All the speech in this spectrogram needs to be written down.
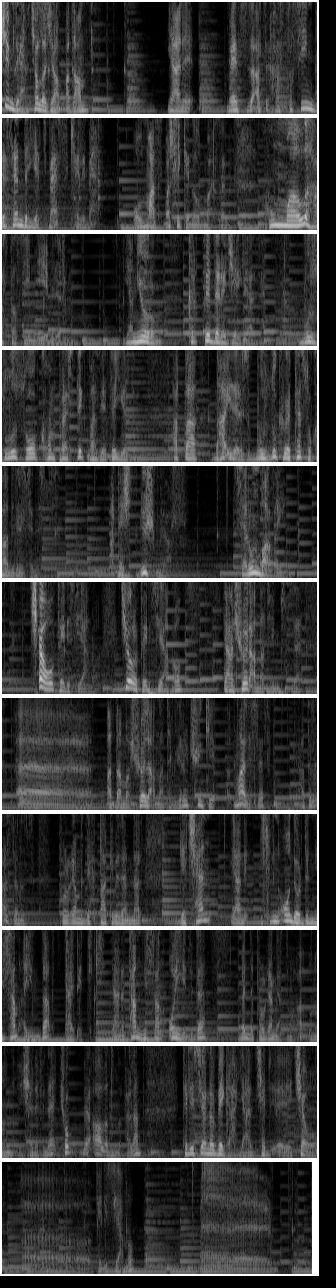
Şimdi çalacağım adam yani ben size artık hastasıyım desem de yetmez kelime. Olmaz başka kelime olmak zorunda. Hummalı hastasıyım diyebilirim. Yanıyorum 41 dereceye geldi. Buzlu soğuk kompreslik vaziyete girdim. Hatta daha ilerisi buzlu küvete sokabilirsiniz. Ateş düşmüyor. Serum bağlayın. Ciao Feliciano. Ciao Feliciano. Yani şöyle anlatayım size. Ee, adamı şöyle anlatabilirim. Çünkü maalesef hatırlarsanız programı takip edenler geçen yani 2014'ün Nisan ayında kaybettik. Yani tam Nisan 17'de ben de program yaptım onun şerefine. Çok ağladım da falan. Feliciano Vega yani e, Ciao e, Feliciano. Ee,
